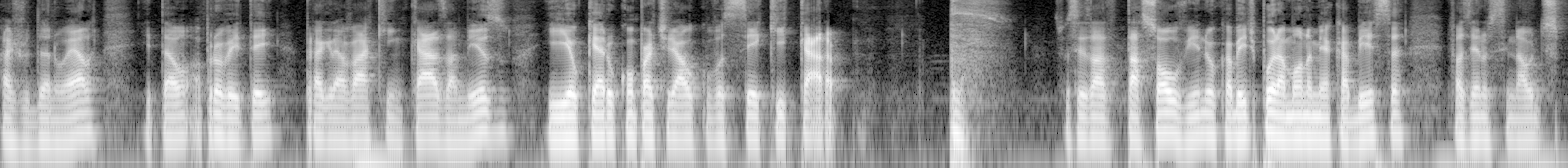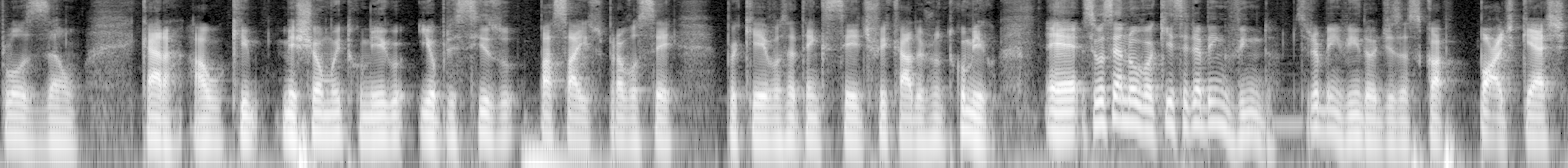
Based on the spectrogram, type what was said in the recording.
ajudando ela. Então aproveitei para gravar aqui em casa mesmo e eu quero compartilhar algo com você que, cara, puf, se você tá, tá só ouvindo, eu acabei de pôr a mão na minha cabeça fazendo sinal de explosão. Cara, algo que mexeu muito comigo e eu preciso passar isso para você, porque você tem que ser edificado junto comigo. É, se você é novo aqui, seja bem-vindo. Seja bem-vindo ao Dizascope Podcast.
